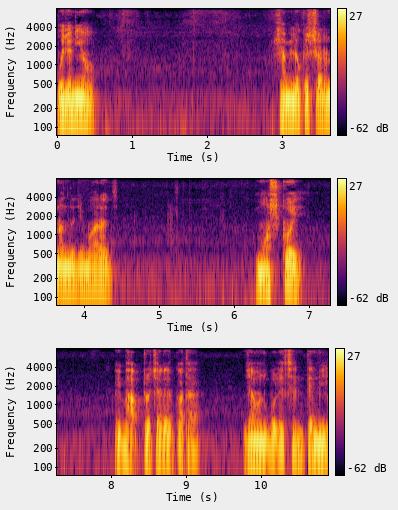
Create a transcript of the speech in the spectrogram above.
পূজনীয় স্বামী লোকেশ্বরানন্দজি মহারাজ মস্কোয় ওই ভাব প্রচারের কথা যেমন বলেছেন, তেমনি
